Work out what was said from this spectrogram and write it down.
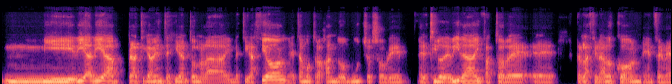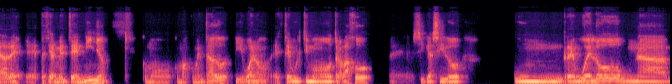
Mm, mi día a día prácticamente gira en torno a la investigación. Estamos trabajando mucho sobre el estilo de vida y factores eh, relacionados con enfermedades, especialmente en niños, como, como has comentado. Y bueno, este último trabajo sí que ha sido un revuelo, una,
